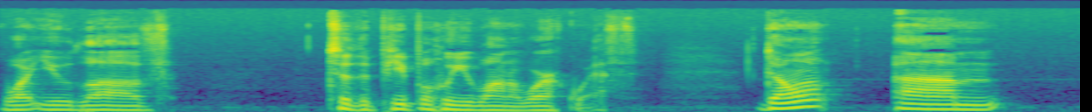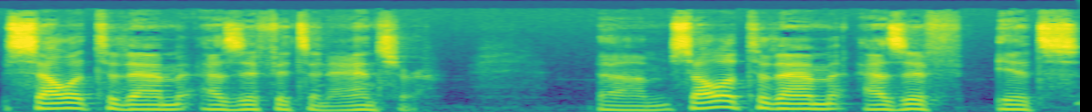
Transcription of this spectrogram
what you love to the people who you want to work with. Don't um, sell it to them as if it's an answer. Um, sell it to them as if it's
